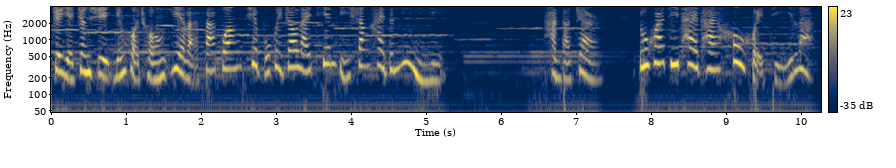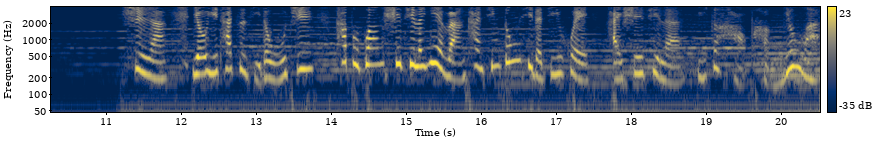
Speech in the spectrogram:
这也正是萤火虫夜晚发光却不会招来天敌伤害的秘密。看到这儿，芦花鸡太太后悔极了。是啊，由于他自己的无知，他不光失去了夜晚看清东西的机会，还失去了一个好朋友啊。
